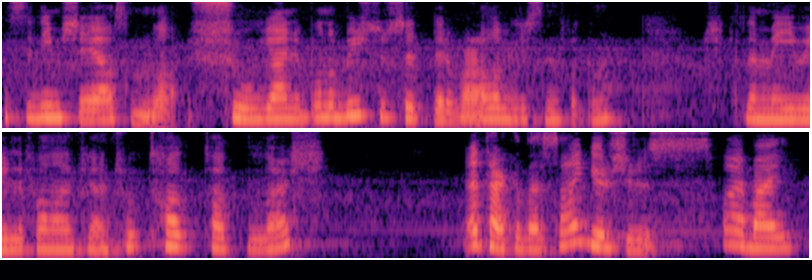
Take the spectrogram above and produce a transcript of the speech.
istediğim şey aslında şu. Yani bunu bir sürü setleri var. Alabilirsiniz bakın. Bu şekilde meyveli falan filan çok tat tatlılar. Evet arkadaşlar görüşürüz. Bay bay.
